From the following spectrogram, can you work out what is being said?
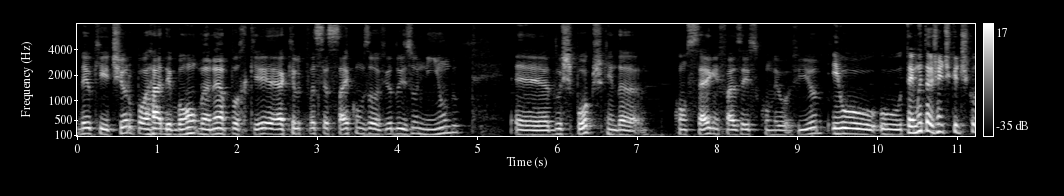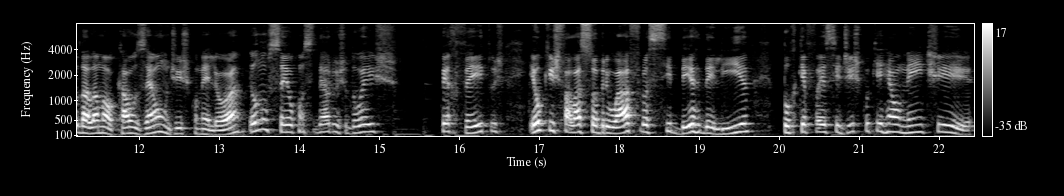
meio que tiro, porrada e bomba, né? Porque é aquilo que você sai com os ouvidos unindo, é, dos poucos que ainda conseguem fazer isso com o meu ouvido. E o, o, tem muita gente que diz que o da Lama ao Caos é um disco melhor. Eu não sei, eu considero os dois perfeitos. Eu quis falar sobre o Afro Ciberdelia, porque foi esse disco que realmente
